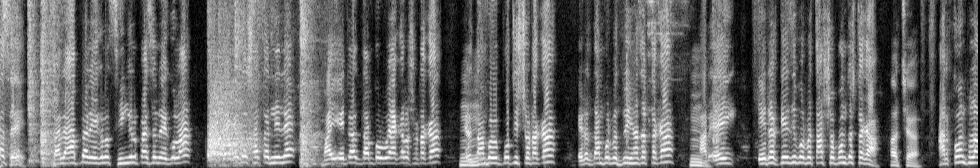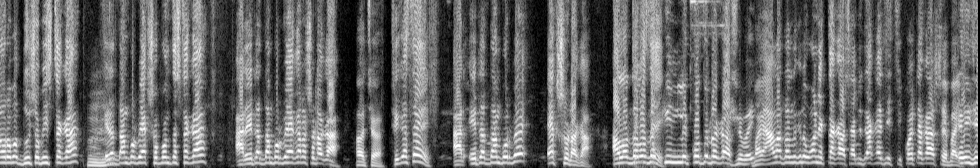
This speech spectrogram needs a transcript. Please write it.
আছে। তাহলে আপনার এগুলো সিঙ্গেল প্রাইস হলো এগুলা প্যাকেটের সাথে নিলে ভাই এটার দাম পড়বে এগারোশো টাকা এটার দাম পড়বে পঁচিশশো টাকা এটার দাম পড়বে দুই হাজার টাকা আর এই এটা কেজি পড়বে চারশো পঞ্চাশ টাকা। আচ্ছা। আর কর্নফ্লাওয়ার হবে দুইশো বিশ টাকা এটার দাম পড়বে একশো পঞ্চাশ টাকা আর এটার দাম পড়বে এগারোশো টাকা। আচ্ছা। ঠিক আছে? আর এটার দাম পড়বে একশো টাকা। আলাদা কিনলে কত টাকা আসে ভাই? ভাই আলাদা অনেক টাকা আসে। আমি দেখাই দিচ্ছি কয় টাকা আসে ভাই? এই যে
